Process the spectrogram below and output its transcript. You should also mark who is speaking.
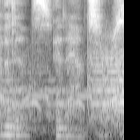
Speaker 1: evidence and answers.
